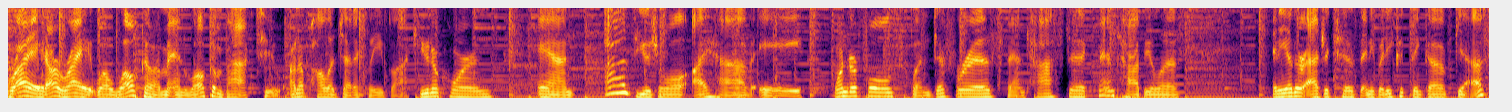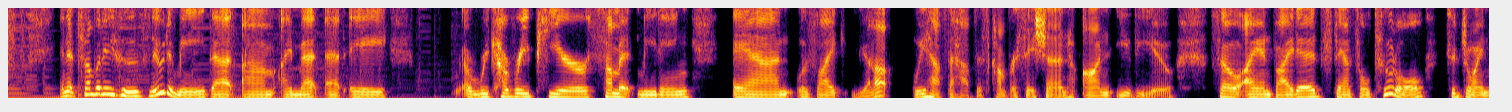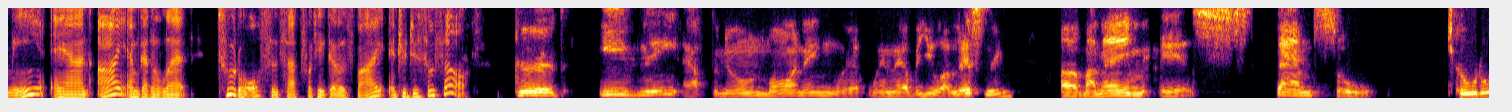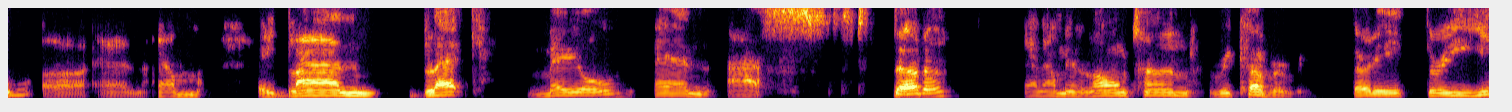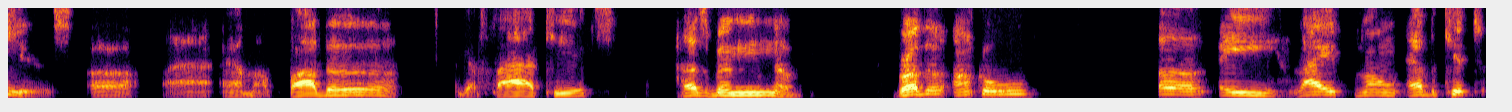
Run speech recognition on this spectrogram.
Right, all right. Well, welcome and welcome back to Unapologetically Black Unicorns. And as usual, I have a wonderful, splendiferous, fantastic, fantabulous, any other adjectives anybody could think of guest. And it's somebody who's new to me that um, I met at a, a recovery peer summit meeting and was like, yep, we have to have this conversation on UBU. So I invited Stancil Tootle to join me, and I am going to let Tootle, since that's what he goes by, introduce himself. Good evening, afternoon, morning, whenever you are listening. Uh, my name is Stancil Tootle, uh, and I'm a blind black male, and I stutter, and I'm in long term recovery, 33 years. Uh, I am a father. I got five kids, husband, a brother, uncle, uh, a lifelong advocate,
